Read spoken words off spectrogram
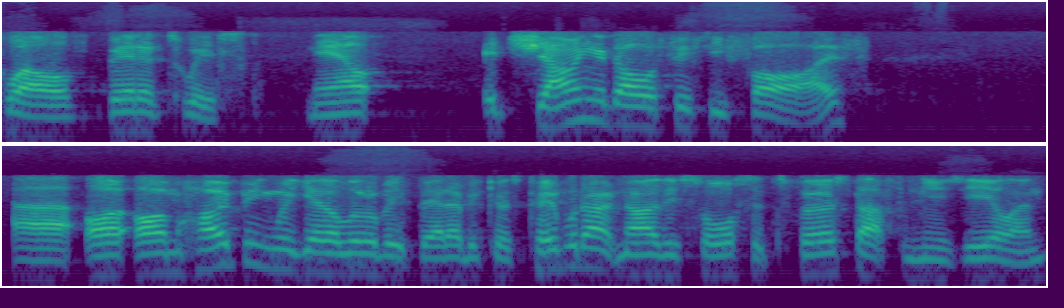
twelve, better twist. Now, it's showing a dollar fifty-five. Uh, I, I'm hoping we get a little bit better because people don't know this horse. It's first up from New Zealand.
